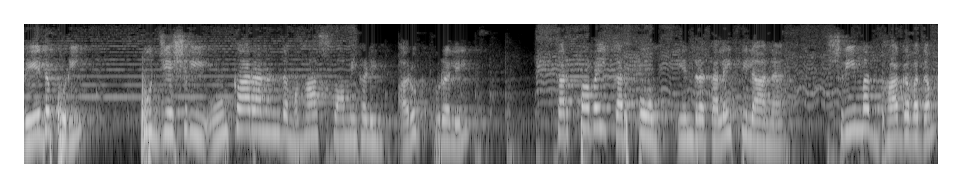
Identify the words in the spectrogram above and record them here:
வேதபுரி பூஜ்ய ஸ்ரீ ஓங்காரானந்த மகா சுவாமிகளின் அருட்குரலில் கற்பவை கற்போம் என்ற தலைப்பிலான ஸ்ரீமத் பாகவதம்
